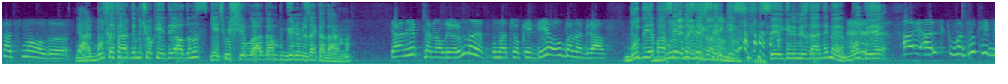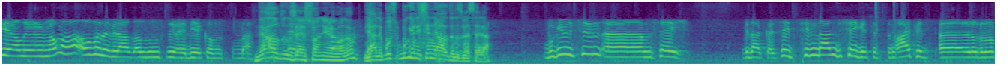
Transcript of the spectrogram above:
saçma oldu. Yani bu sefer de mi çok hediye aldınız? Geçmiş yıllardan bu günümüze kadar mı? Yani hep ben alıyorum da buna çok hediye. O bana biraz. Bu diye bahsetmesek sevgi, sevgilimizden değil mi? Bu diye Ay aşkıma çok hediye alıyorum ama o bana biraz azımsıyor hediye konusunda. Ne aldınız en son İrem Hanım? yani bu bugün için ne aldınız mesela? Bugün için eee, şey bir dakika şey Çin'den bir şey getirttim. iPad eee,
